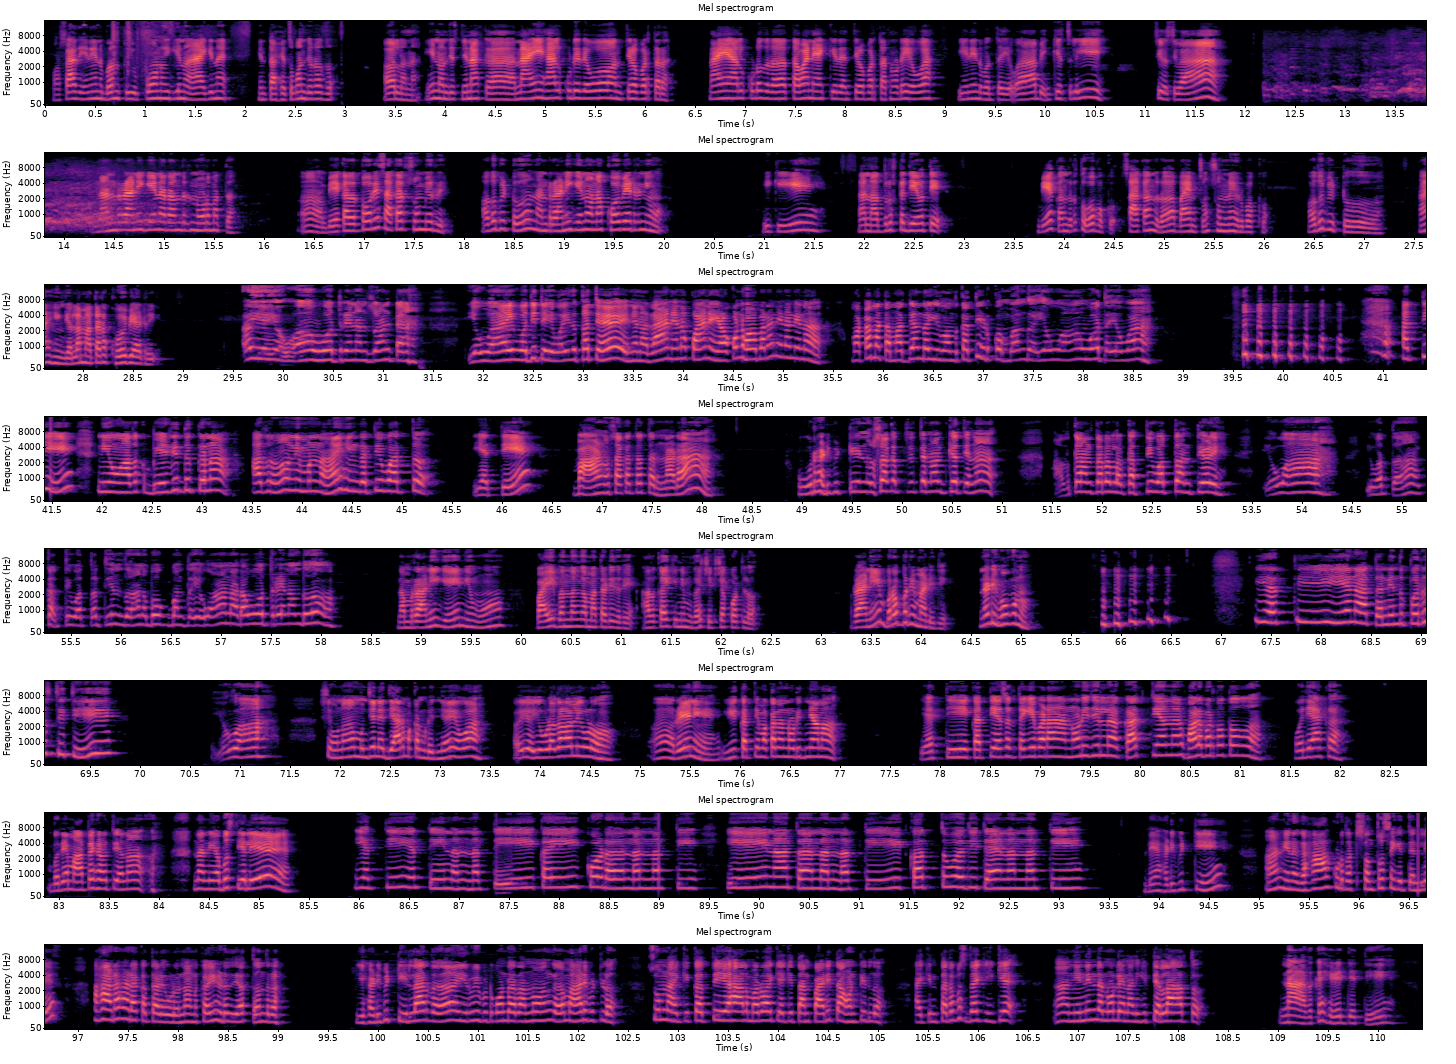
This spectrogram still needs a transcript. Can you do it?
ಹೊಸದು ಏನೇನು ಬಂತು ಫೋನ್ ಈಗಿನ ಆಗಿನ ಇಂಥ ಹೆತ್ಕೊಂಡಿರೋದು ಅಲ್ಲನ, ಇನ್ನೊಂದಿಷ್ಟು ದಿನಕ್ಕೆ ನಾಯಿ ಹಾಲು ಕುಡಿದೆವು ಅಂತೇಳಿ ಬರ್ತಾರ. ನಾಯಿ ಹಾಲು ಕುಡಿದ್ರೆ ತವಾಣಿ ಹಾಕಿದೆ ಅಂತೇಳಿ ಬರ್ತಾರ ನೋಡಿ ಯವ್ವ. ಏನೇನು ಬಂತ ಯವ್ವ, ಬೆಂಕಿ ಹಚ್ಚಲಿ? ಶಿವ ನನ್ನ ರಾಣಿಗೆ ಏನಾರ ಅಂದ್ರೆ ನೋಡು ಮತ್ತೆ. ಹಾಂ ಬೇಕಾದ ತೋರಿ, ಸಾಕಾಗಿ ಸುಮ್ಮಿರ್ರಿ ಅದು ಬಿಟ್ಟು ನನ್ನ ರಾಣಿಗೆ ಏನೋ ಅನ್ನಕ್ಕೆ ಹೋಗ್ಬೇಡ್ರಿ ನೀವು. ಈಕಿ ನನ್ನ ಅದೃಷ್ಟ ದೇವತೆ. ಬೇಕಂದ್ರೆ ತೊಗೋಬೇಕು, ಸಾಕಂದ್ರೆ ಬಾಯಿ ಸುಮ್ಮನೆ ಇರ್ಬೇಕು. ಅದು ಬಿಟ್ಟು, ಹಾಂ, ಹಿಂಗೆಲ್ಲ ಮಾತಾಡಕ್ಕೆ ಹೋಗ್ಬೇಡ್ರಿ ಅಯ್ಯಯ್ಯವ್ವ ಹೋದ್ರೆ ನನ್ನ ಸೊಂಟ. ಯವ್ವ ಓದಿತೆ, ಯವ್ವ, ಇದು ಕತೆ. ನಿನ್ನ ರಾಣಿನ ಪಾಣಿ, ಹೇಳ್ಕೊಂಡು ಹೋಗ್ಬಾರ ನಿನ್ನ ನಿನ್ನ ಮಟ ಮಠ ಮಧ್ಯಾಹ್ನದಾಗ ಇದೊಂದು ಹಿಡ್ಕೊಂಡು ಹಿಡ್ಕೊಂಡ್ ಬಂದ, ಯವ್ವ, ಓದ, ಯವ್ವ. ಅತ್ತಿ, ನೀವು ಅದಕ್ಕೆ ಬೇಜಿದ್ದಕ್ಕನ, ಅದು ನಿಮ್ಮನ್ನ ಹಿಂಗತ್ತಿ ಒತ್ತು ಎತ್ತಿ ಭಾಳ ಸಾಕತ್ತ ನಡ. ಊರ್ ಹಡಿಬಿಟ್ಟು ನುಸಾಕತ್ತೈತೆ ಅಂತ ಕೇಳ್ತೇನ ಅದಕ್ಕೆ ಅಂತಾರಲ್ಲ, ಕತ್ತಿ ಒತ್ತ ಅಂತೇಳಿ. ಯವ್ವ, ಇವತ್ತ ಕತ್ತಿ ಒತ್ತ ತಿಂದು ಅನುಭವಕ್ಕೆ ಬಂತ. ಯವ್ವ, ನಡ ಓದ್ರಿ ನಂದು. ನಮ್ಮ ರಾಣಿಗೆ ನೀವು ಬಾಯಿ ಬಂದಂಗೆ ಮಾತಾಡಿದ್ರಿ. ಅದಕ್ಕಾಗಿ ನಿಮ್ಗೆ ಶಿಕ್ಷೆ ಕೊಟ್ಲು. ರಾಣಿ, ಬರೋಬ್ಬರಿ ಮಾಡಿದಿ ನಡಿ, ಹೋಗುನು. ಎತ್ತಿ ಏನಾತ ನಿಂದು ಪರಿಸ್ಥಿತಿ? ಯವ್ವ, ಶಿವನ ಮುಂಜಾನೆ ಯಾರ ಮಕ್ಕ ನೋಡಿದ್ನೆ ಯವ್ವ? ಅಯ್ಯೋ ಇವಳದಾಳ ಇವಳು. ಹ್ಞೂ ರೇಣಿ, ಈ ಕತ್ತಿ ಮಕ್ಕನ ನೋಡಿದ್ನ್ಯಾನ ಎತ್ತಿ ಕತ್ತಿ ಹೆಸರು ತೆಗಿಬೇಡ, ನೋಡಿದಿಲ್ಲ, ಕತ್ತಿ ಅನ್ನ ಭಾಳ ಬರ್ತದ ಓದ್ಯಾಕ ಬರೀ ಮಾತೆ ಹೇಳ್ತೀಯನ ನಾನು ಎಬಸ್ತಿಯಲೇ ಎತ್ತಿ ಎತ್ತಿ ನನ್ನತ್ತಿ, ಕೈ ಕೊಡ ನನ್ನತ್ತಿ ಏನಾತ ನನ್ನತ್ತಿ, ಕತ್ತು ಒದಿತೆ ನನ್ನತ್ತಿ. ಡೇ ಹಡಿಬಿಟ್ಟಿ ಆ, ನಿನಗೆ ಹಾಳು ಕುಡ್ದಟ್ಟು ಸಂತೋಷ ಸಿಗತ್ತೇನ್ಲೇ ಹಾಡ ಹಾಡಕತ್ತಾಳೆ ಇವಳು ನನ್ನ ಕೈ ಹಿಡಿದು ಎತ್ತಂದ್ರ ಈ ಹಡಿಬಿಟ್ಟು ಇಲ್ಲಾರ್ದ ಇರುವಿ ಬಿಟ್ಕೊಂಡಾರ ಅನ್ನೋ ಹಂಗ ಮಾಡಿಬಿಟ್ಲು. ಸುಮ್ಮನೆ ಆಕಿ ಕತ್ತಿ, ಹಾಲು ಮರೋ ಆಕಿ ಆಕಿ ತಾನು ಪಾಡಿತಾ ಹೊಂಟಿದ್ಲು. ಆಕಿನ ತರಬಸ್ದಾಕಿ ಈಕೆ. ನಿನ್ನಿಂದ ನೋಡಿ ನನಗೆ ಇಟ್ಟೆಲ್ಲ ಆತು. ನಾ ಅದಕ್ಕೆ ಹೇಳಿದ್ದೈತಿ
